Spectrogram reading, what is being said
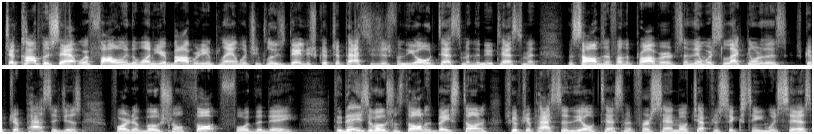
To accomplish that, we're following the one year Bible reading plan, which includes daily scripture passages from the Old Testament, the New Testament, the Psalms, and from the Proverbs, and then we're selecting one of those scripture passages for a devotional thought for the day. Today's devotional thought is based on scripture passages in the Old Testament, 1 Samuel chapter 16, which says,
